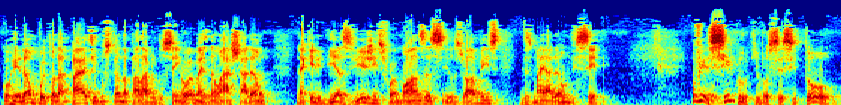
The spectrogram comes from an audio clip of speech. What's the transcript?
correrão por toda parte buscando a palavra do Senhor, mas não a acharão. Naquele dia as virgens formosas e os jovens desmaiarão de sede. O versículo que você citou,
